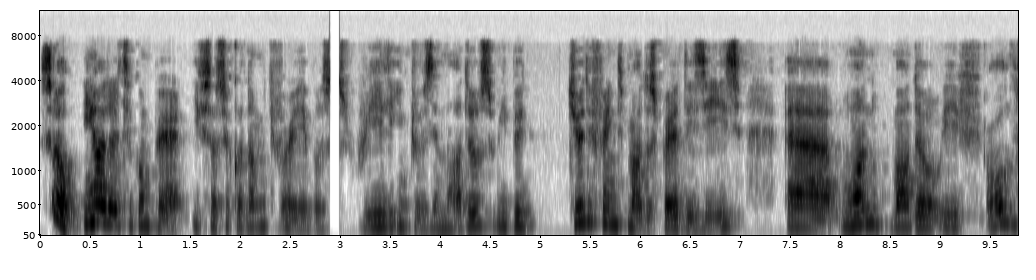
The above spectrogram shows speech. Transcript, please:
So in order to compare if socioeconomic variables really improve the models, we built two different models per disease. Uh, one model with all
